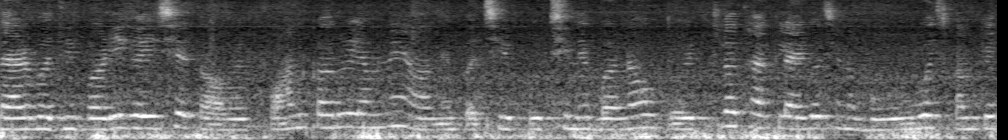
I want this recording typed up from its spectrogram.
દાળ બધી બળી ગઈ છે. તો હવે ફોન કરું એમને અને પછી પૂછીને બનાવું. તો એટલો થાક લાગ્યો છે ને બહુ જ. કેમ કે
